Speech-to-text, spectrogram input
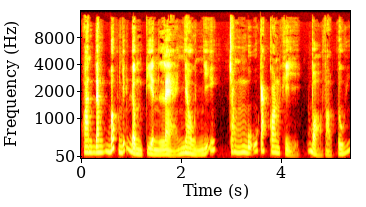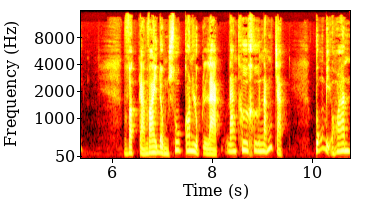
Hoan đang bốc những đồng tiền lẻ nhầu nhĩ trong mũ các con khỉ bỏ vào túi. Và cả vài đồng xu con lục lạc đang khư khư nắm chặt cũng bị Hoan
